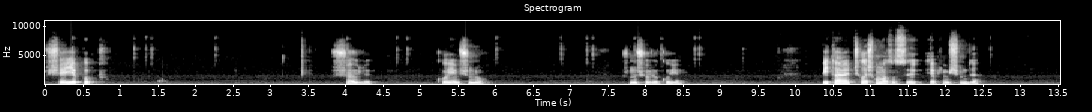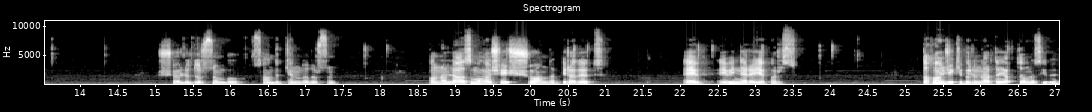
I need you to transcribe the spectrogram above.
şey yapıp şöyle koyayım şunu. Şunu şöyle koyayım. Bir tane çalışma masası yapayım şimdi. Şöyle dursun bu. Sandık yanında dursun. Bana lazım olan şey şu anda bir adet ev. Evi nereye yaparız? Daha önceki bölümlerde yaptığımız gibi.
